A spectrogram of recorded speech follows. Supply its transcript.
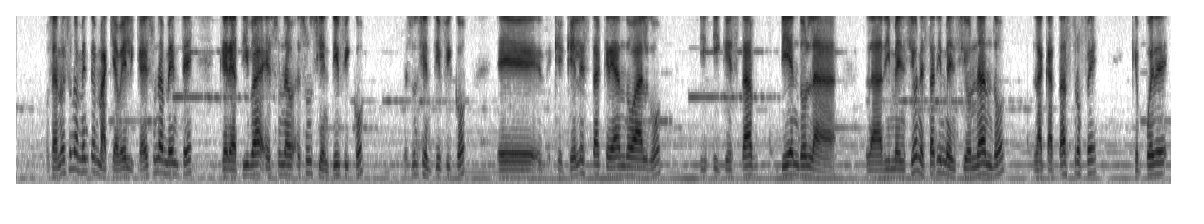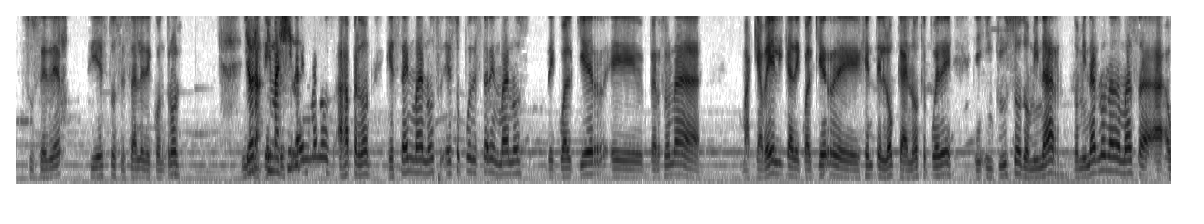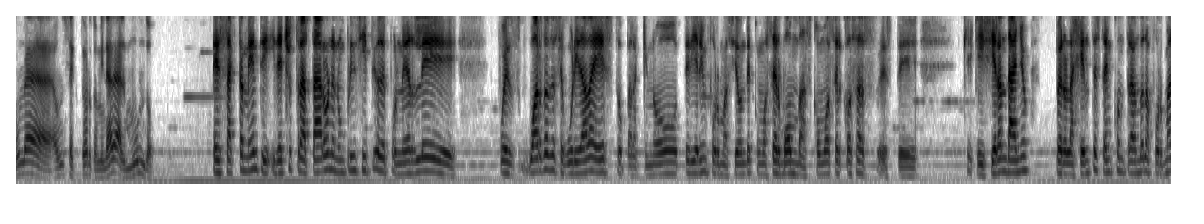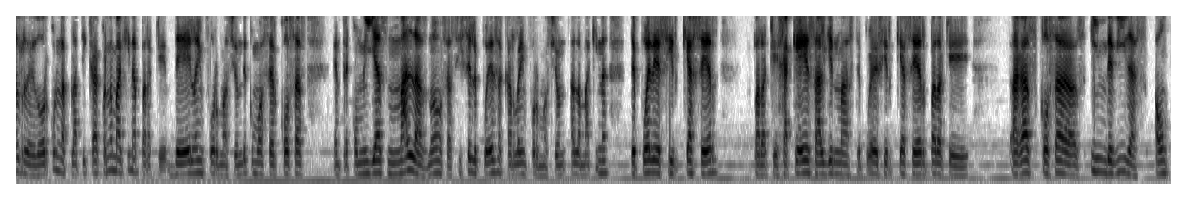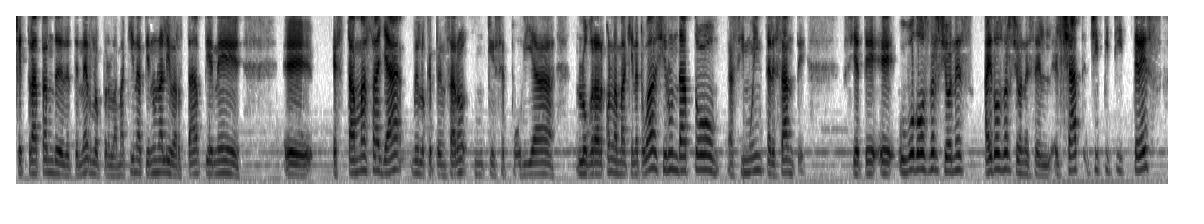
O sea, no es una mente maquiavélica, es una mente creativa, es, una, es un científico, es un científico eh, que, él está creando algo y, que está viendo la, la dimensión, está dimensionando la catástrofe que puede suceder si esto se sale de control. Y, ahora, imagina. en manos, ajá, perdón, que está en manos, esto puede estar en manos de cualquier eh, persona maquiavélica, de cualquier eh, gente loca, ¿no? Que puede incluso dominar, dominar no nada más a, una, a un sector, dominar al mundo. Exactamente, y de hecho trataron en un principio de ponerle pues guardas de seguridad a esto para que no te diera información de cómo hacer bombas, cómo hacer cosas este, que, que hicieran daño, pero la gente está encontrando la forma alrededor con la plática con la máquina para que dé la información de cómo hacer cosas, entre comillas, malas, ¿no? O sea, sí se le puede sacar la información a la máquina, te puede decir qué hacer para que hackees a alguien más, te puede decir qué hacer para que hagas cosas indebidas, aunque tratan de detenerlo, pero la máquina tiene una libertad, tiene... Eh, está más allá de lo que pensaron que se podía lograr con la máquina. Te voy a decir un dato así muy interesante. Siete, eh, hubo dos versiones, hay dos versiones, el, chat GPT 3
